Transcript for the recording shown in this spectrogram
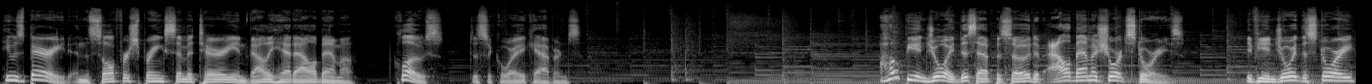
He was buried in the Sulphur Springs Cemetery in Valley Head, Alabama, close to Sequoyah Caverns. I hope you enjoyed this episode of Alabama Short Stories. If you enjoyed the story,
